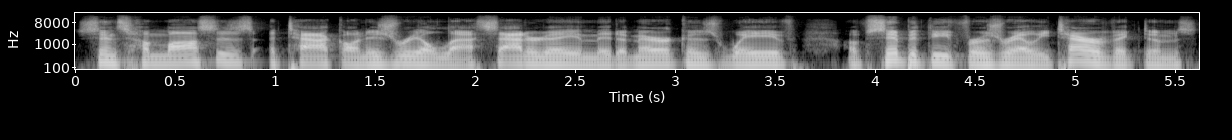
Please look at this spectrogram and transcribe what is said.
since Hamas's attack on Israel last Saturday amid America's wave of sympathy for Israeli terror victims.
